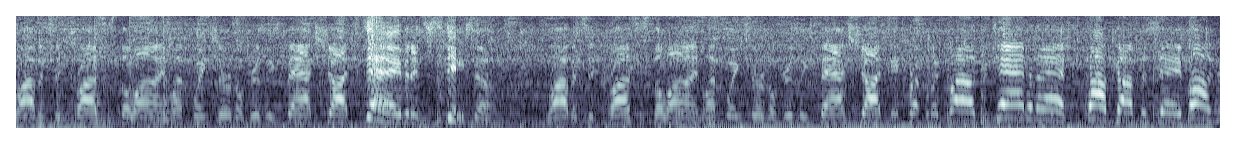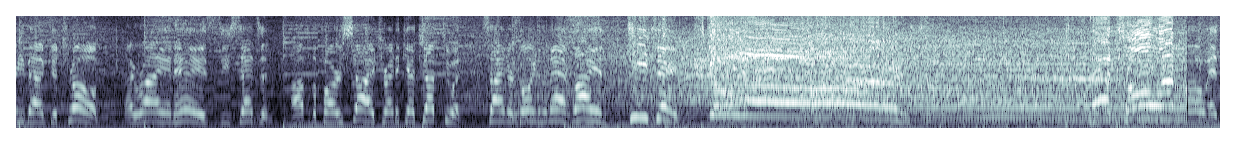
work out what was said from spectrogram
Robinson crosses the line, left wing circle, Grizzlies back shot, save, and it sticks up. Robinson crosses the line, left wing circle, Grizzlies back shot, in front from McLeod, through 10 to the net, Bobkov the save, long rebound controlled by Ryan Hayes as he sends it off the far side, trying to catch up to it. Syner going to the net, Ryan, TJ, scores! At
